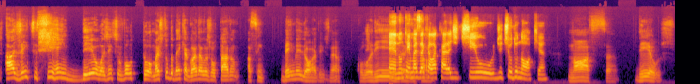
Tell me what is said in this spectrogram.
a gente se rendeu, a gente voltou, mas tudo bem que agora elas voltaram assim bem melhores, né? Coloridas. É, não tem mais aquela cara de tio, de tio do Nokia. Nossa, Deus.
